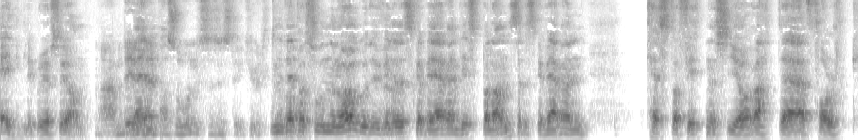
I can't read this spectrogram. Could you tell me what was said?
egentlig bryr seg om. Nei, men det er Men- den personen som syns det er kult. Men det er personen òg, og du vil det skal være en viss balanse. Det skal være en test av fitness som gjør at eh, folk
